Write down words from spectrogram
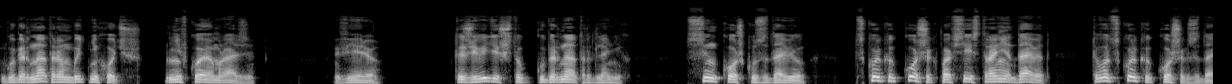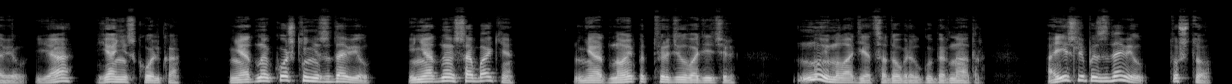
губернатором быть не хочешь? Ни в коем разе. Верю. Ты же видишь, что губернатор для них. Сын кошку задавил. Сколько кошек по всей стране давят? Ты вот сколько кошек задавил? Я? Я нисколько. Ни одной кошки не задавил. И ни одной собаки? Ни одной, подтвердил водитель. Ну и молодец, одобрил губернатор. А если бы задавил, то что?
